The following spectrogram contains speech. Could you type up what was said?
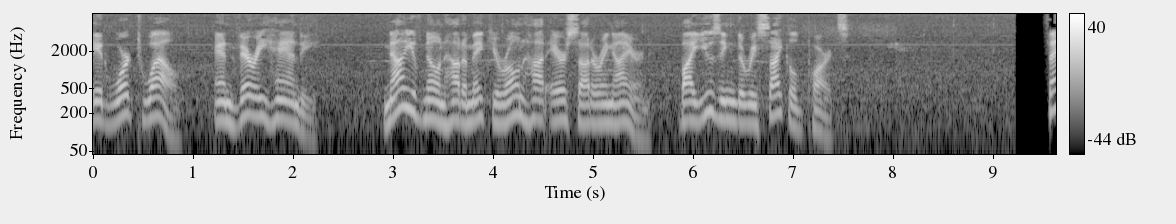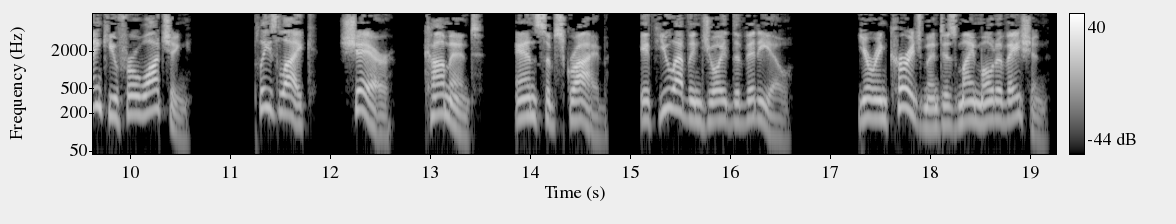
It worked well, and very handy. Now you've known how to make your own hot air soldering iron by using the recycled parts. Thank you for watching. Please like, share, comment, and subscribe if you have enjoyed the video. Your encouragement is my motivation.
